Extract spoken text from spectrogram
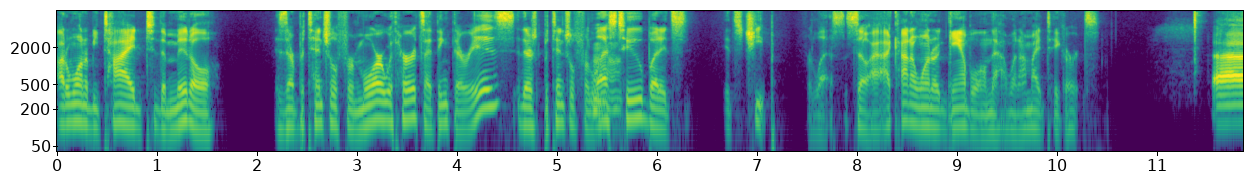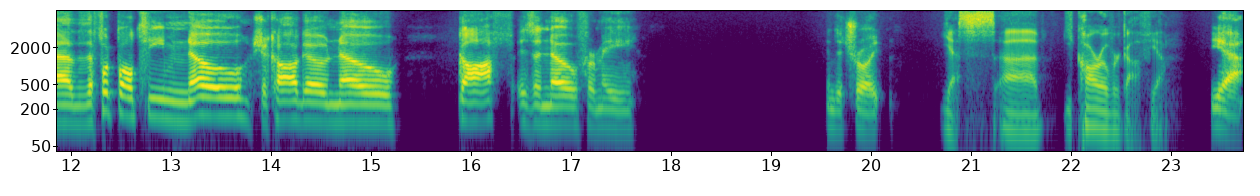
I don't want to be tied to the middle. Is there potential for more with Hurts? I think there is. There's potential for mm-hmm. less too, but it's it's cheap for less. So I, I kind of want to gamble on that one. I might take Hurts. Uh, the football team, no. Chicago, no. Goff is a no for me in Detroit. Yes. Uh, Carr over Goff. Yeah. Yeah.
